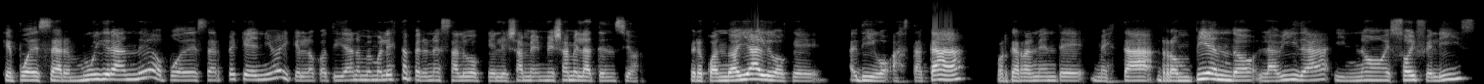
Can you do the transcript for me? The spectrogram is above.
que puede ser muy grande o puede ser pequeño y que en lo cotidiano me molesta, pero no es algo que le llame, me llame la atención. Pero cuando hay algo que digo hasta acá, porque realmente me está rompiendo la vida y no soy feliz,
